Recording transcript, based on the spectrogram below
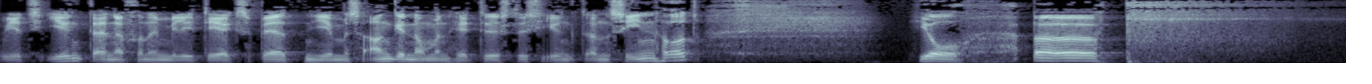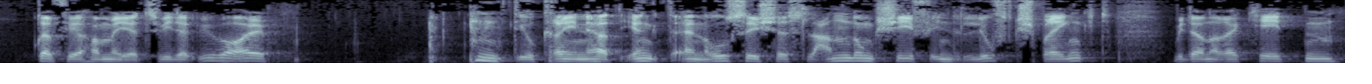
jetzt irgendeiner von den Militärexperten jemals angenommen hätte, dass das irgendeinen Sinn hat. Ja, äh, dafür haben wir jetzt wieder überall. Die Ukraine hat irgendein russisches Landungsschiff in die Luft gesprengt mit einer Raketen.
